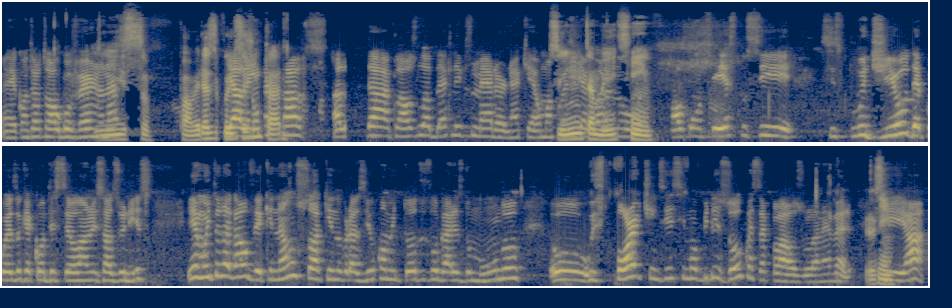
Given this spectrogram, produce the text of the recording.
É, contra o governo, né? Isso. Palmeiras e Corinthians se juntaram. Da, além da cláusula Black Lives Matter, né? Que é uma sim, coisa que também, agora, no, sim. ao contexto se, se explodiu depois do que aconteceu lá nos Estados Unidos. E é muito legal ver que não só aqui no Brasil, como em todos os lugares do mundo, o, o esporte em si se mobilizou com essa cláusula, né, velho? Sim. E, ah,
